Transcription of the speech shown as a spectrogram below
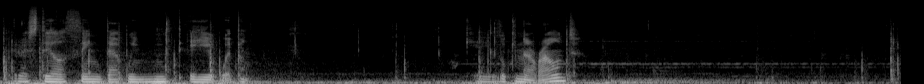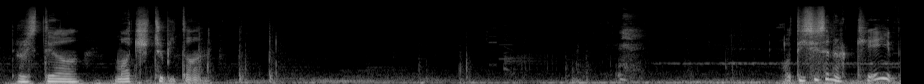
But I still think that we need a weapon. Okay, looking around. There is still much to be done. Oh, this is an arcade.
